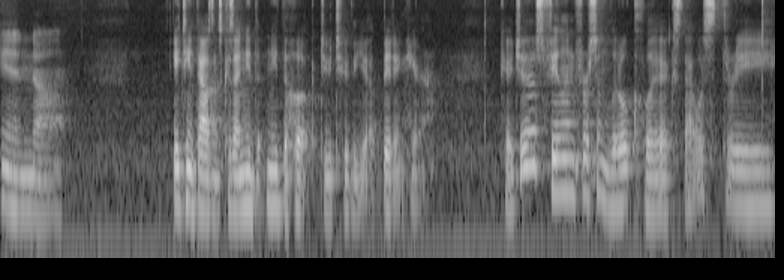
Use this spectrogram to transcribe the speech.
in uh, 18 thousandths because I need the, need the hook due to the uh, bitting here. Okay, just feeling for some little clicks. That was three.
